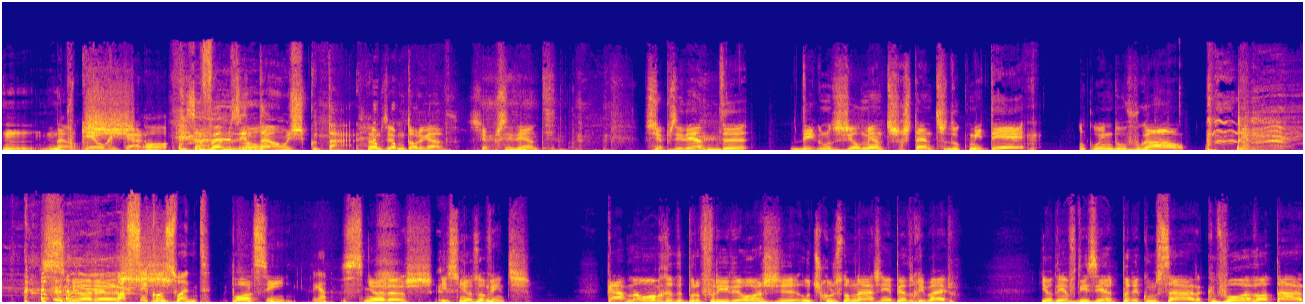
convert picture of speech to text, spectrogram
Hum, Não. Que é o Ricardo. Oh. Vamos Não- então escutar. Vamos muito obrigado, Sr. Presidente. Sr. Presidente, digo-nos os elementos restantes do comitê, incluindo o vogal. Senhoras. Pode ser consoante. Pode sim. Obrigada. Senhoras e senhores ouvintes, cabe-me a honra de proferir hoje o discurso de homenagem a Pedro Ribeiro. E eu devo dizer, para começar, que vou adotar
